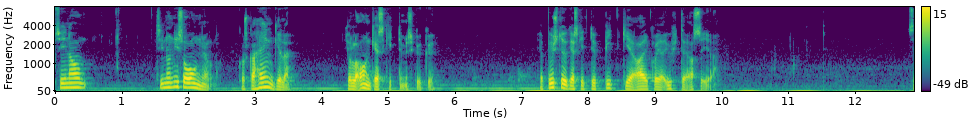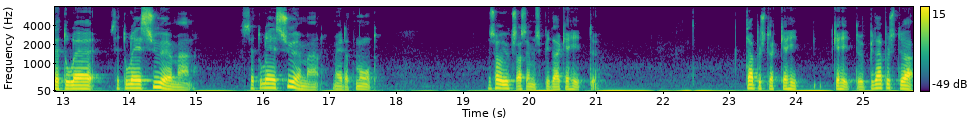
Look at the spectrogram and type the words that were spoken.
Siinä on, siinä on iso ongelma, koska henkilö, jolla on keskittymiskyky, ja pystyy keskittyä pitkiä aikoja yhteen asiaan, se tulee, se tulee syömään se tulee syömään meidät muut. Ja se on yksi asia, missä pitää kehittyä. Pitää pystyä kehi- kehittyä. Pitää pystyä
